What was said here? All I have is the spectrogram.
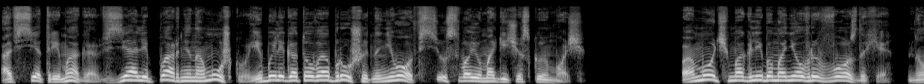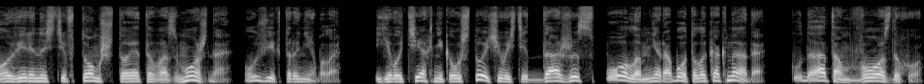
а все три мага взяли парня на мушку и были готовы обрушить на него всю свою магическую мощь. Помочь могли бы маневры в воздухе, но уверенности в том, что это возможно, у Виктора не было. Его техника устойчивости даже с полом не работала как надо. Куда там воздуху,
